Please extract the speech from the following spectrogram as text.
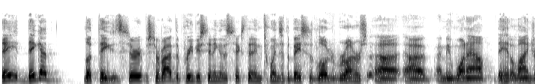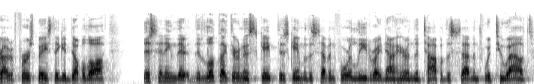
They they got look, they sur- survived the previous inning in the sixth inning. Twins at the bases loaded, runners. Uh, uh, I mean, one out. They hit a line drive to first base. They get doubled off. This inning, they look like they're going to escape this game with a seven-four lead right now here in the top of the seventh with two outs.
